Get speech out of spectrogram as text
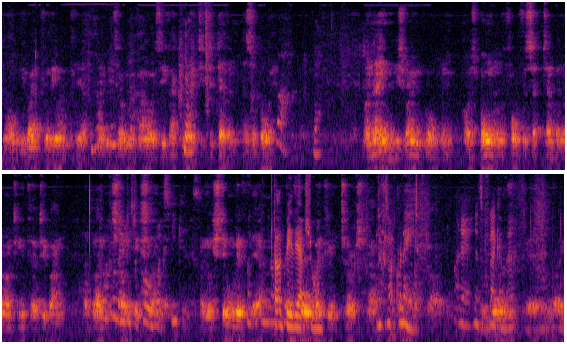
While we wait for the all clear, let me tell you how I was evacuated to Devon as a boy. Ah. Yeah. My name is Raymond Baldwin. I was born on the 4th of September 1931 at I Lake thought they were just a East London. like. And we still live there. That would be the actual one. Four-bedroom tourist house. Look at that grenade. I know, there's a flag on there. 11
